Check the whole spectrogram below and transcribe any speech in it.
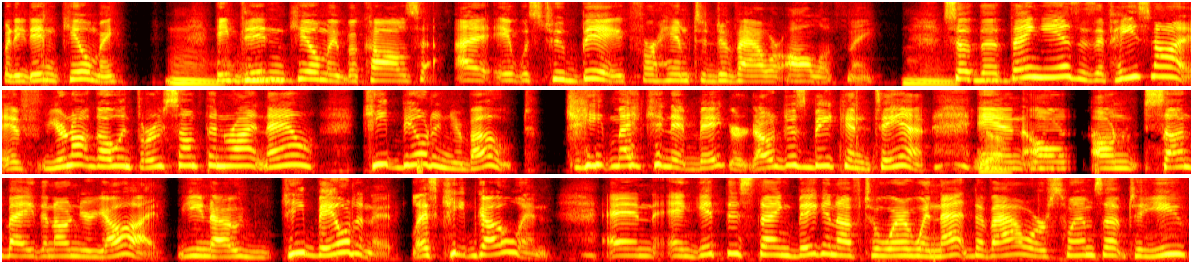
but he didn't kill me. Mm. He didn't kill me because I, it was too big for him to devour all of me. Mm. So the thing is, is if he's not, if you're not going through something right now, keep building your boat keep making it bigger. Don't just be content yeah. and on on sunbathing on your yacht. You know, keep building it. Let's keep going and and get this thing big enough to where when that devourer swims up to you,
